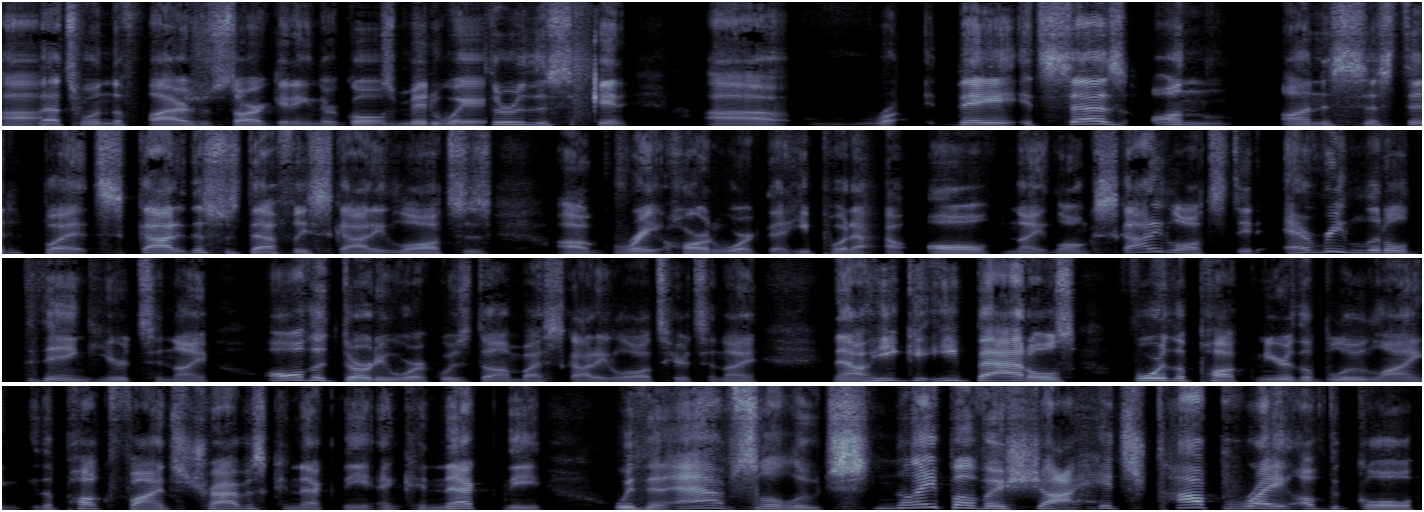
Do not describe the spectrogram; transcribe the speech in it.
Uh, that's when the Flyers would start getting their goals midway through the second. Uh, they it says on unassisted, but Scotty, this was definitely Scotty Lautz's uh, great hard work that he put out all night long. Scotty Lotz did every little thing here tonight. All the dirty work was done by Scotty Lotz here tonight. Now he he battles for the puck near the blue line. The puck finds Travis Konecny, and Konecny with an absolute snipe of a shot hits top right of the goal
